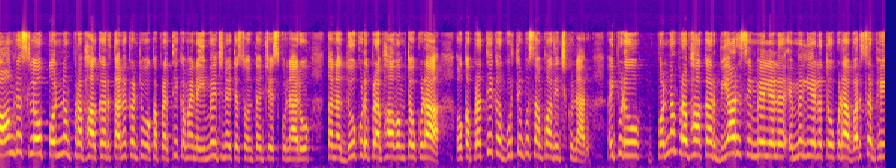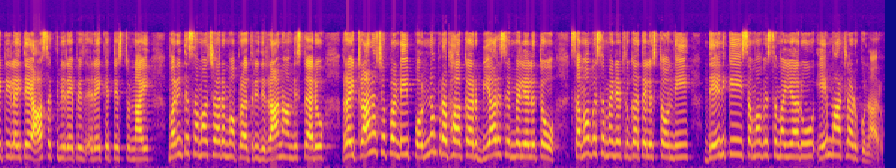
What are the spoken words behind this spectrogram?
కాంగ్రెస్లో పొన్నం ప్రభాకర్ తనకంటూ ఒక ప్రత్యేకమైన ఇమేజ్ అయితే సొంతం చేసుకున్నారు. తన దూకుడు ప్రభావంతో కూడా ఒక ప్రత్యేక గుర్తింపు సంపాదించుకున్నారు. ఇప్పుడు పొన్నం ప్రభాకర్ బీఆర్ఎస్ ఎమ్మెల్యేల ఎమ్మెల్యేలతో కూడా వరుస భేటీలైతే ఆసక్తిని రేపే రేకెత్తిస్తున్నాయి. మరింత సమాచారం మా ప్రతినిధి రానా అందిస్తారు. రైట్ రానా చెప్పండి పొన్నం ప్రభాకర్ బీఆర్ఎస్ ఎమ్మెల్యేలతో సమావేశమైనట్లుగా తెలుస్తోంది. దేనికి సమావేశమయ్యారు? ఏం మాట్లాడుకున్నారు?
